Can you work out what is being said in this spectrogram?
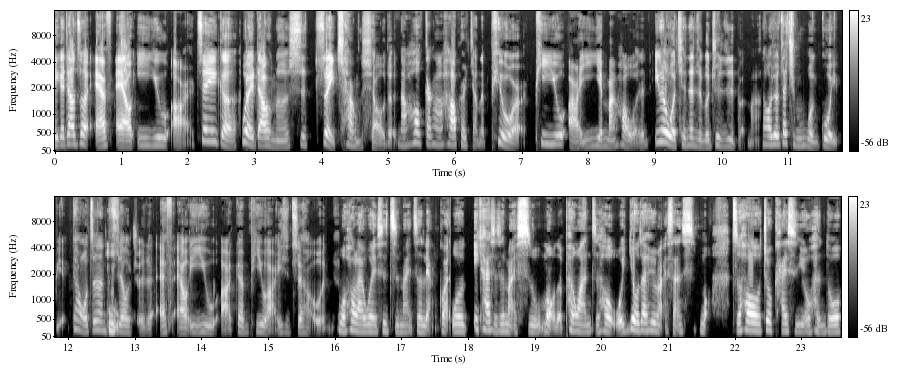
一个叫做 F L E U R，这一个味道呢是最畅销的。然后刚刚 Harper 讲的 Pure P U R E 也蛮好闻。的，因为我前阵子不是去日本嘛，然后我就再全部闻过一遍，但我真的只有觉得 F L E U R 跟 P U R E 是最好闻的。我后来我也是只买这两罐，我一开始是买十五 ml 的，喷完之后我又再去买三十 ml，之后就开始有很多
